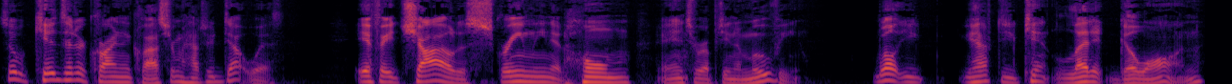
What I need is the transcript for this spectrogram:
So, kids that are crying in the classroom have to be dealt with. If a child is screaming at home and interrupting a movie, well, you, you have to you can't let it go on.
